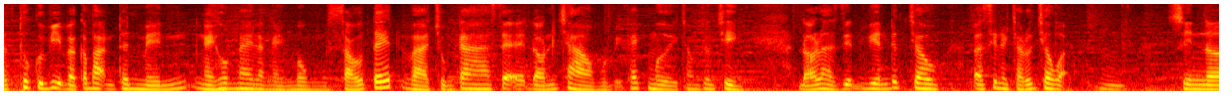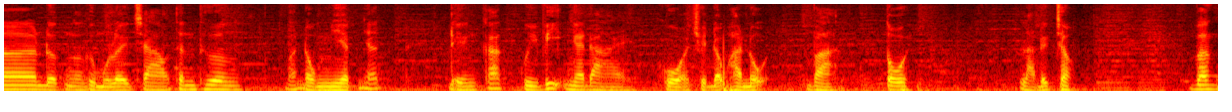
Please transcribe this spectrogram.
À, thưa quý vị và các bạn thân mến, ngày hôm nay là ngày mùng 6 Tết và chúng ta sẽ đón chào một vị khách mời trong chương trình, đó là diễn viên Đức Châu. À, xin được chào Đức Châu ạ. Xin ờ, được gửi một lời chào thân thương và nồng nhiệt nhất đến các quý vị nghe đài của chuyển động Hà Nội và tôi là Đức Châu. Vâng,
